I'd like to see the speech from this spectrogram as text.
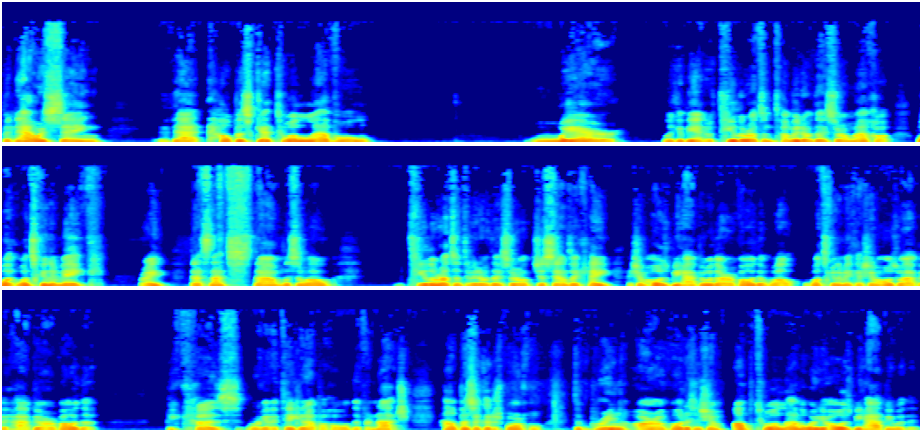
But now we're saying that help us get to a level where look at the end. What what's going to make right? That's not stam. Um, listen, well, Tila Ratzon Tamid of just sounds like, hey, Hashem always be happy with our avoda. Well, what's going to make Hashem always happy, happy our avoda? Because we're going to take it up a whole different notch. Help us, Hakadosh Baruch Hu, to bring our avodas Hashem up to a level where you always be happy with it.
